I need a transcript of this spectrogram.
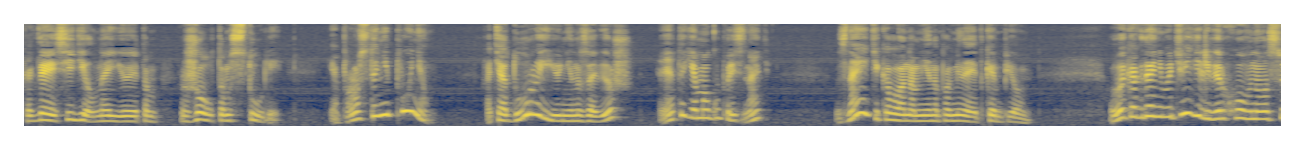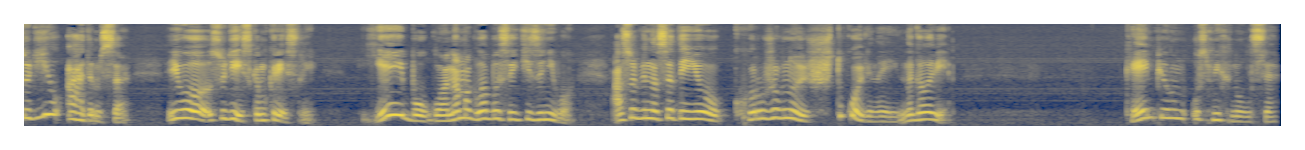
когда я сидел на ее этом желтом стуле, я просто не понял. Хотя дура ее не назовешь, это я могу признать. Знаете, кого она мне напоминает, Кэмпион? Вы когда-нибудь видели верховного судью Адамса в его судейском кресле? Ей-богу, она могла бы сойти за него, особенно с этой ее кружевной штуковиной на голове. Кэмпион усмехнулся,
